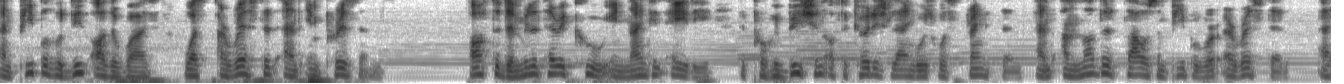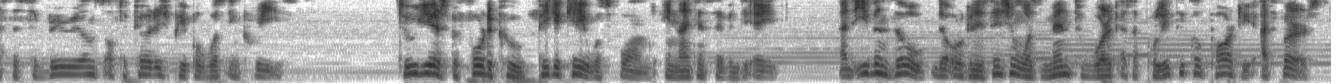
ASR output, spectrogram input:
and people who did otherwise was arrested and imprisoned. After the military coup in 1980, the prohibition of the Kurdish language was strengthened and another thousand people were arrested as the surveillance of the Kurdish people was increased. Two years before the coup, PKK was formed in 1978. And even though the organization was meant to work as a political party at first,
